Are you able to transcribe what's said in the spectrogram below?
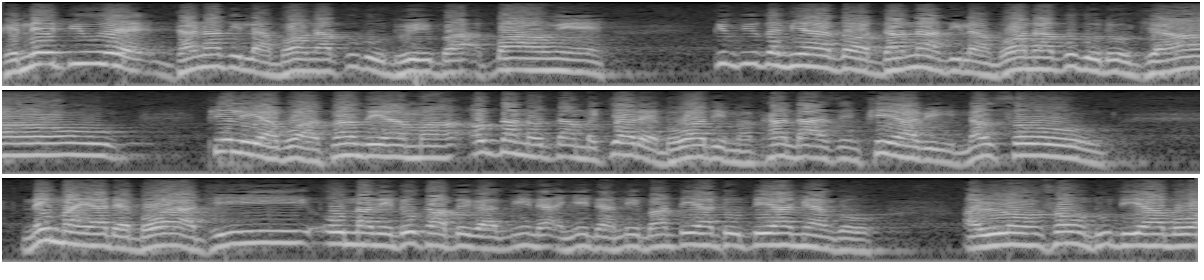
ခနေပြုတဲ့ဒါနသီလဘာဝနာကုသိုလ်တွေပါအပါဝင်ပြုပြုတဲ့များသောဒါနသီလဘာဝနာကုသိုလ်တို့ကြောင့်ဖြစ်လျက်ဘဝသံတရားမှာအောက်တန်တော့တမကြတဲ့ဘဝတွေမှာခန္ဓာအစဉ်ဖြစ်ရပြီးနောက်ဆုံး နိမ့်မှရတဲ့ဘဝအထိဩနာတိဒုက္ခပိကကင်းတဲ့အငိဋ္ဌနိဗ္ဗာန်တရားတို့တရားများကိုအလွန်ဆုံးဒုတိယဘဝ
